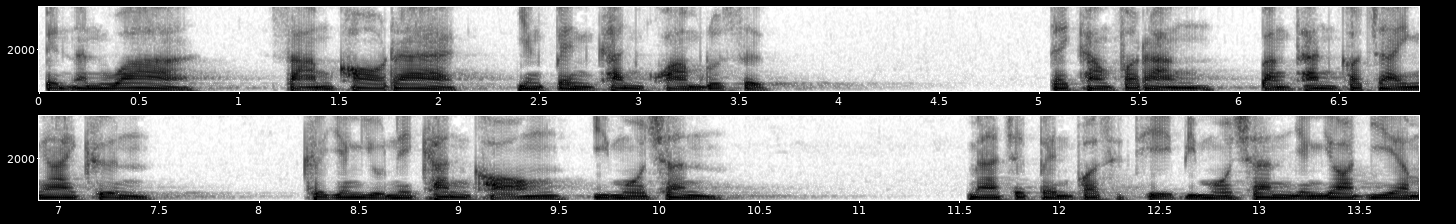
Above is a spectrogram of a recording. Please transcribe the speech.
เป็นอันว่า สามข้อแรกยังเป็นขั้นความรู้สึกแต่คำฝรั่งบางท่านเข้าใจง่ายขึ้น คือยังอยู่ในขั้นของ emotion แม้จะเป็น positive emotion ยังยอดเยี่ยม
